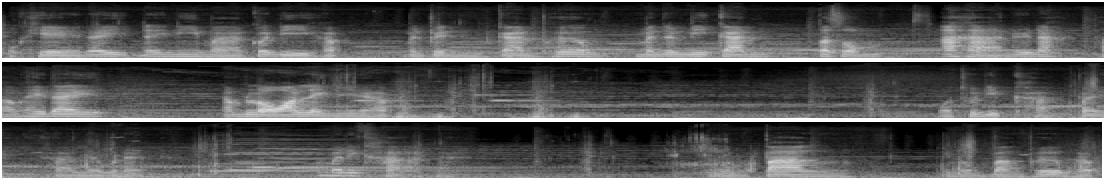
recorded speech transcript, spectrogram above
โอเคได้ได้นี่มาก็ดีครับ มันเป็นการเพิ่มมันจะมีการผสมอาหารด้วยนะทำให้ได้น้ำร้อนอะไรอย่างนี้นะครับวัตถุดิบขาดไปขาดอะไรวะเนี่ยไม่ได้ขาดนะขนมปังขนมปังเพิ่มครับ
